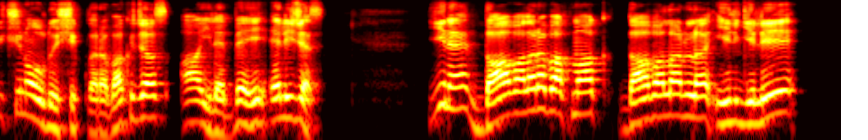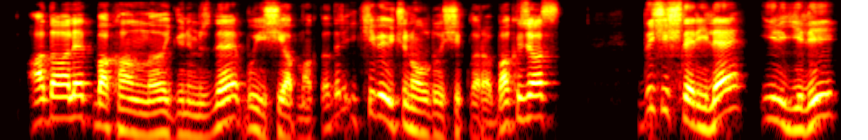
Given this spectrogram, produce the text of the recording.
3'ün olduğu şıklara bakacağız. A ile B'yi eleyeceğiz. Yine davalara bakmak, davalarla ilgili Adalet Bakanlığı günümüzde bu işi yapmaktadır. 2 ve 3'ün olduğu şıklara bakacağız. Dışişleriyle ilgili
